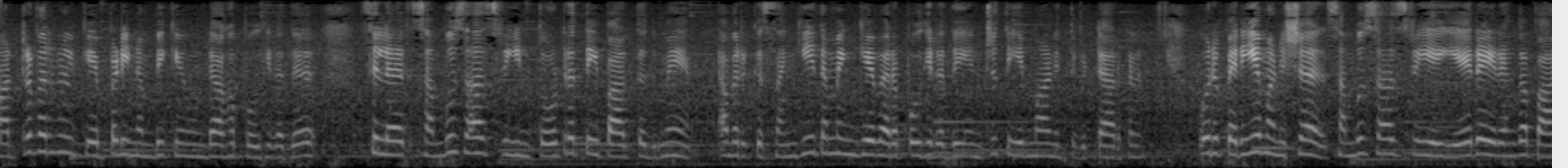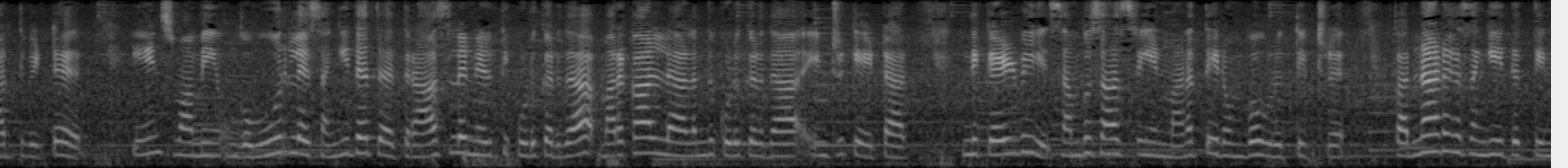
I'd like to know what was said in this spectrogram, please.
மற்றவர்களுக்கு எப்படி நம்பிக்கை உண்டாகப் போகிறது? சிலர் சம்பு சாஸ்திரியின் தோற்றத்தை பார்த்ததுமே அவருக்கு சங்கீதம் எங்கே வரப்போகிறது என்று தீர்மானித்து விட்டார்கள். ஒரு பெரிய மனுஷர் சம்பு சாஸ்திரியை ஏற இறங்க பார்த்துவிட்டு ஏன் சுவாமி உங்கள் ஊரில் சங்கீதத்தை திராஸில் நிறுத்தி கொடுக்கறதா மரக்காலில் அளந்து கொடுக்கறதா? என்று கேட்டார். இந்த கேள்வி சம்பு சாஸ்திரியின் மனத்தை ரொம்ப உறுத்திற்று. கர்நாடக சங்கீதத்தின்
